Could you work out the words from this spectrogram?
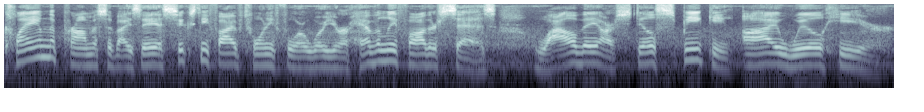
Claim the promise of Isaiah 65 24, where your heavenly Father says, While they are still speaking, I will hear.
